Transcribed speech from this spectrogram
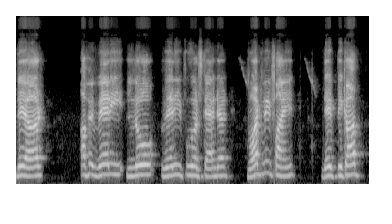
they are of a very low, very poor standard. What we find they pick up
